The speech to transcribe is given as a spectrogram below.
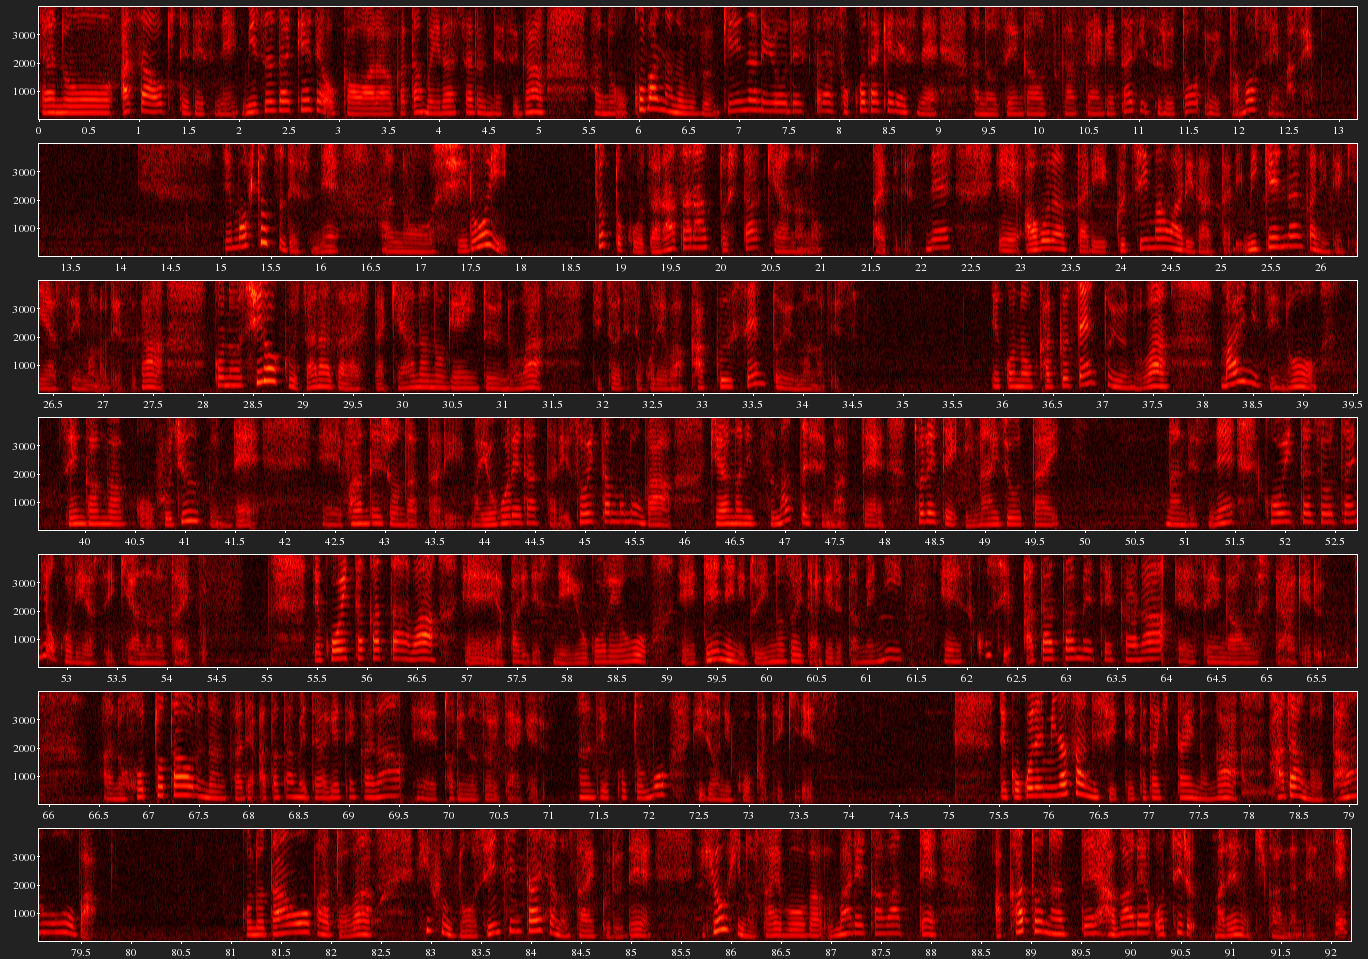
であの朝起きてですね水だけでお顔を洗う方もいらっしゃるんですがあの小鼻の部分気になるようでしたらそこだけですねあの洗顔を使ってあげたりすると良いかもしれません。でもう一つですねあの白いちょっとこうザラザラっとした毛穴のタイプですね、えー、顎だったり口周りだったり眉間なんかにできやすいものですがこの白くザラザラした毛穴の原因というのは実はですねこれは角栓というものです。でこの角栓というのは毎日の洗顔がこう不十分でえー、ファンデーションだったり、まあ、汚れだったりそういったものが毛穴に詰まってしまって取れていない状態なんですね。こういった状態に起こりやすい毛穴のタイプ。でこういった方は、えー、やっぱりですね汚れを、えー、丁寧に取り除いてあげるために、え少し温めてから、え洗顔をしてあげる。あのホットタオルなんかで温めてあげてから、え取り除いてあげる。なんていうことも非常に効果的です。でここで皆さんに知っていただきたいのが肌のターンオーバーこのターンオーバーとは皮膚の新陳代謝のサイクルで表皮の細胞が生まれ変わって赤となって剥がれ落ちるまでの期間なんですね。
